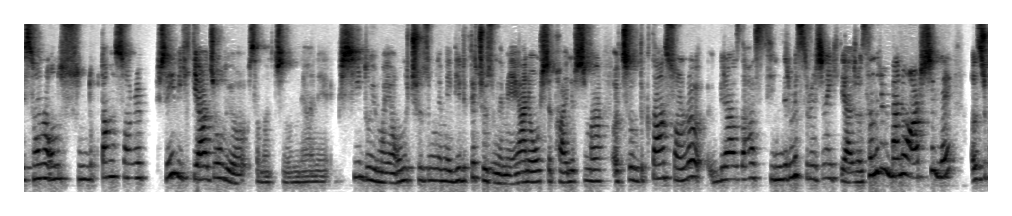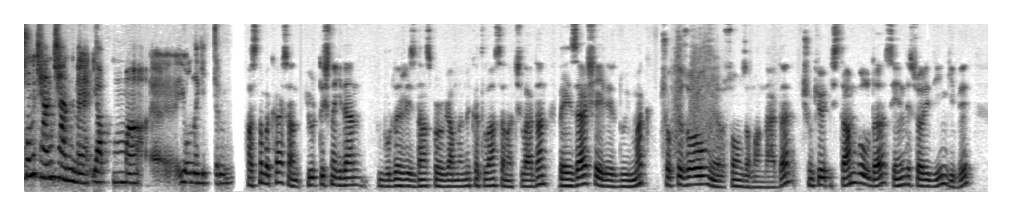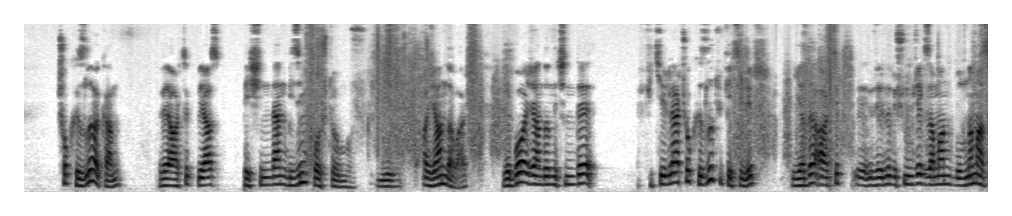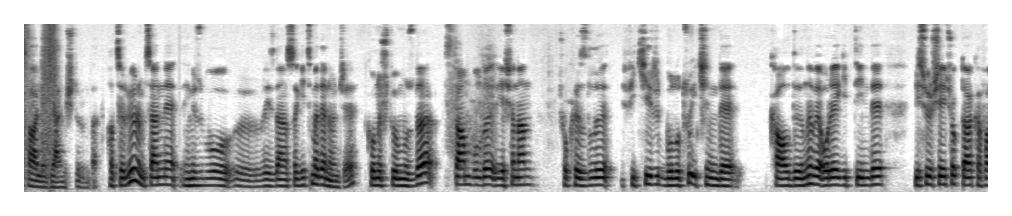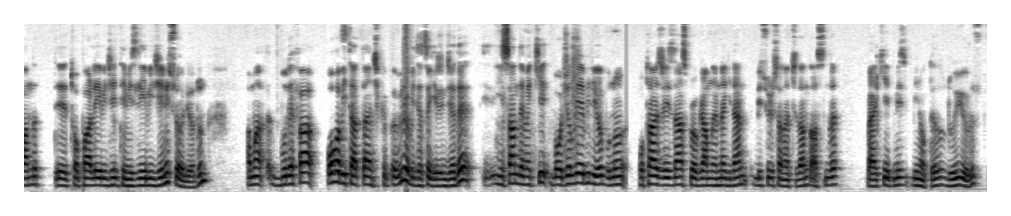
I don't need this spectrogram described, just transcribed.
ve sonra onu sunduktan sonra şey bir ihtiyacı oluyor sanatçının yani bir şey duymaya, onu çözümlemeye, birlikte çözümlemeye. Yani o işte paylaşıma açıldıktan sonra biraz daha sindirme sürecine ihtiyacı var. Sanırım ben o arşivle azıcık onu kendi kendime yapma e, yoluna gittim. Aslına bakarsan yurt dışına giden burada rezidans programlarına katılan sanatçılardan benzer şeyleri duymak çok da zor olmuyor son zamanlarda. Çünkü İstanbul'da senin de söylediğin gibi çok hızlı akan ve artık biraz peşinden bizim koştuğumuz bir ajanda var. Ve bu ajandanın içinde fikirler çok hızlı tüketilir ya da artık e, üzerinde düşünecek zaman bulunamaz hale gelmiş durumda. Hatırlıyorum senle henüz bu e, rezidansa gitmeden önce konuştuğumuzda İstanbul'da yaşanan çok hızlı fikir bulutu içinde kaldığını ve oraya gittiğinde bir sürü şeyi çok daha kafanda e, toparlayabileceğini, temizleyebileceğini söylüyordun. Ama bu defa o habitattan çıkıp öbür habitata girince de insan demek ki bocalayabiliyor. Bunu o tarz rezidans programlarına giden bir sürü sanatçıdan da aslında belki hepimiz bir noktada duyuyoruz.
